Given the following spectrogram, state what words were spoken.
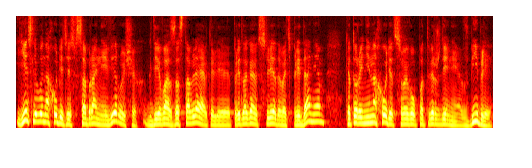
Если вы находитесь в собрании верующих, где вас заставляют или предлагают следовать преданиям, которые не находят своего подтверждения в Библии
